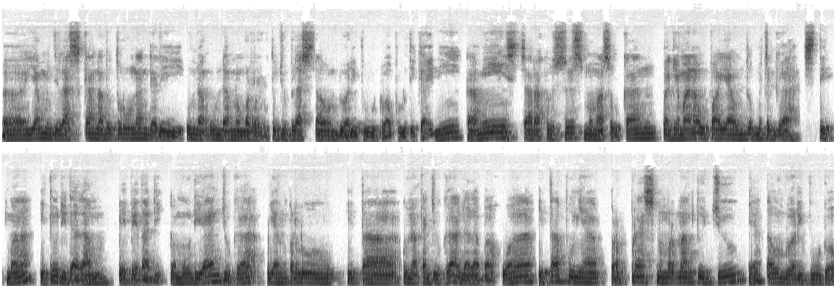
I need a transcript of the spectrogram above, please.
uh, yang menjelaskan atau turunan dari Undang-Undang Nomor 17 Tahun 2023 ini, kami secara khusus memasukkan bagaimana upaya untuk mencegah stigma itu di dalam PP tadi. Kemudian juga yang perlu kita gunakan juga adalah bahwa kita punya Perpres Nomor 67 ya tahun 2022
